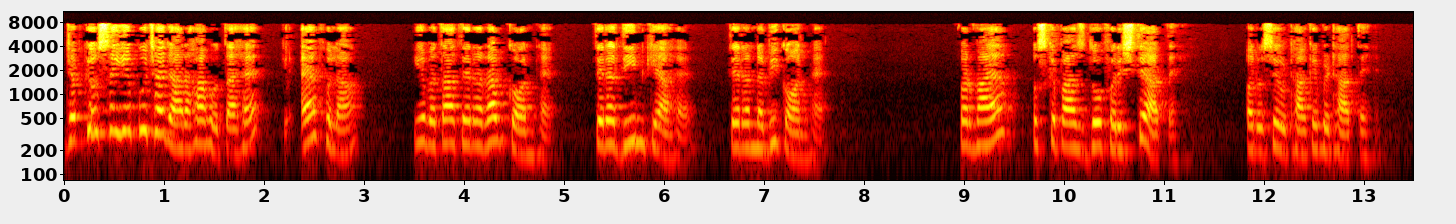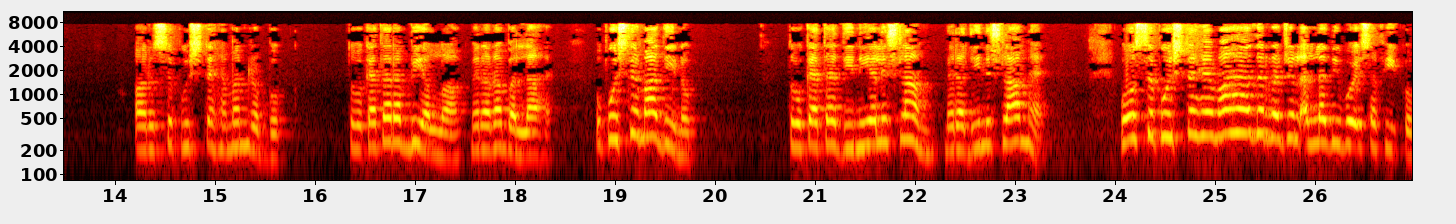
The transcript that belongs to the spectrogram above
جبکہ اس سے یہ پوچھا جا رہا ہوتا ہے کہ، اے فلاں، یہ بتا تیرا رب کون ہے؟ تیرا دین کیا ہے؟ تیرا نبی کون ہے؟ فرمایا اس کے پاس دو فرشتے آتے ہیں اور اسے اٹھا کے بٹھاتے ہیں اور اس سے پوچھتے ہیں، من ربک؟ تو وہ کہتا ہے رب بھی اللہ، میرا رب اللہ ہے۔ وہ پوچھتے ماں دینک؟ تو وہ کہتا ہے، دینی الاسلام، میرا دین اسلام ہے۔ وہ اس سے پوچھتے ہیں وہاں اگر رجل اللہ دی وہ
